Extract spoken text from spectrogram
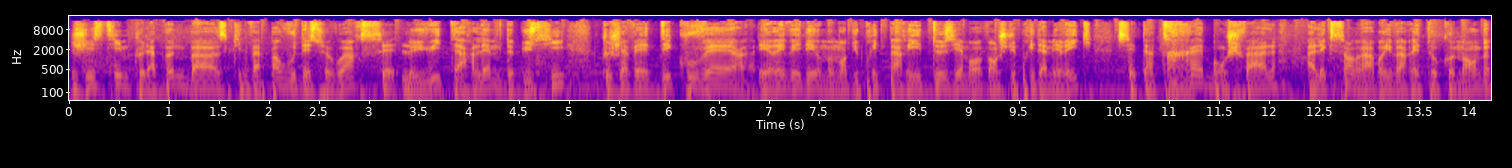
j'estime que la bonne base qui ne va pas vous décevoir, c'est le 8 Harlem de Bussy que j'avais découvert et révélé au moment du prix de Paris, deuxième revanche du prix d'Amérique. C'est un très bon cheval. Alexandre Abrivard est aux commandes.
